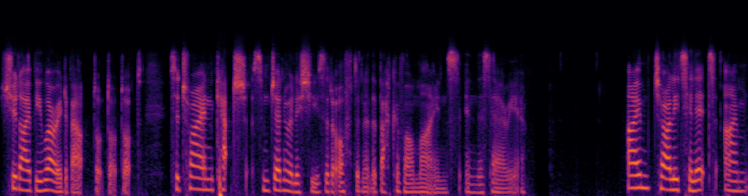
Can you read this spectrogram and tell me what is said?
Should I Be Worried About dot dot dot, to try and catch some general issues that are often at the back of our minds in this area. I'm Charlie Tillett. I'm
